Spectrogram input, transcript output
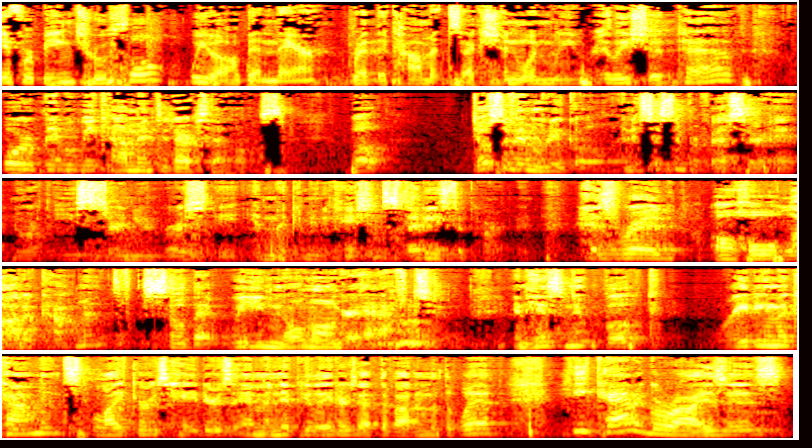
If we're being truthful, we've all been there, read the comment section when we really shouldn't have, or maybe we commented ourselves. Well, Joseph M. Reagle, an assistant professor at Northeastern University in the Communication Studies Department, has read a whole lot of comments so that we no longer have to. In his new book, Reading the Comments Likers, Haters, and Manipulators at the Bottom of the Web, he categorizes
